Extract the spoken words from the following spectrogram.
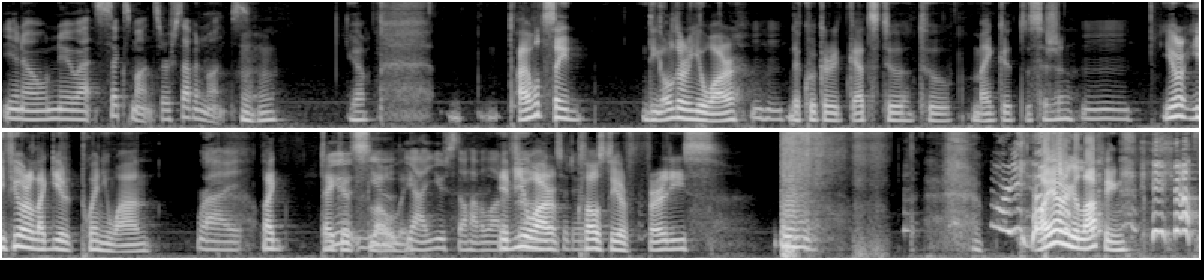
you know, knew at six months or seven months. mm-hmm. Yeah. I would say the older you are, Mm-hmm. the quicker it gets to to make a decision. Mm, You're if you're like you're 21, right. like take You- it you- slowly. yeah, you still have a lot if you are to close to your 30s, Are you- why are you laughing? because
